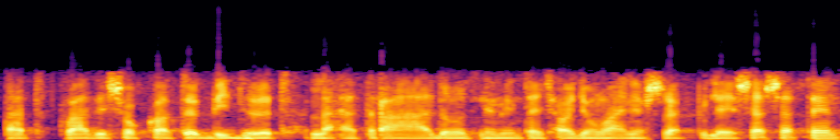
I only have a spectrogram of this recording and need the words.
tehát kvázi sokkal több időt lehet rááldozni, mint egy hagyományos repülés esetén,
